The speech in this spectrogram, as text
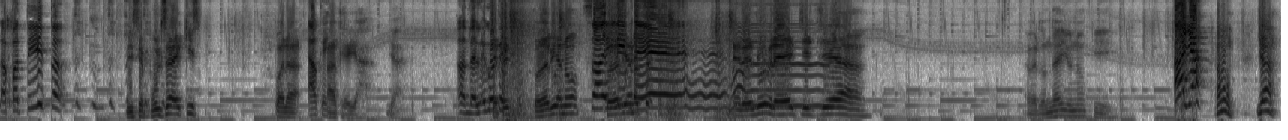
La patita. Dice pulsa X para. Ah, ok. ya, ya. Ándale, Ya Guti. te- Todavía no. Soy todavía no libre. te- Eres libre, chichea. A ver, ¿dónde hay uno que.? ¡Ah, ya! ¡Ah! ¡Ya!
